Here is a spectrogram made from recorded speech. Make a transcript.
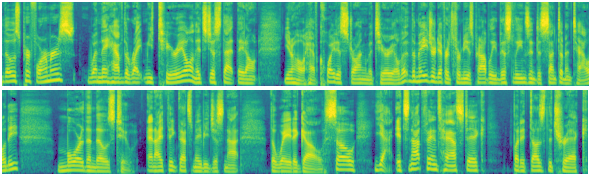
those performers when they have the right material and it's just that they don't you know have quite as strong material. The, the major difference for me is probably this leans into sentimentality more than those two and i think that's maybe just not the way to go. So yeah it's not fantastic but it does the trick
